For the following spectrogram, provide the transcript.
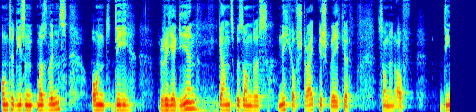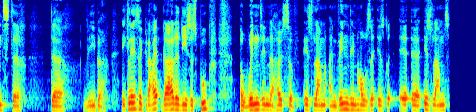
unter diesen Muslims und die reagieren ganz besonders nicht auf Streitgespräche, sondern auf Dienste der Liebe. Ich lese gerade dieses Buch A Wind in the House of Islam, ein Wind im Hause äh, äh, Islams,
